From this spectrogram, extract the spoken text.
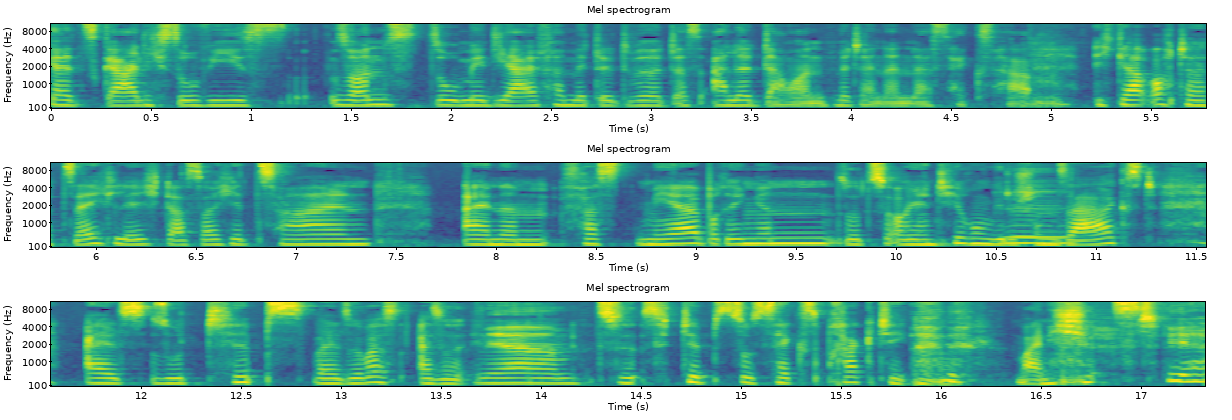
jetzt gar nicht so, wie es sonst so medial vermittelt wird, dass alle dauernd miteinander Sex haben. Ich glaube auch tatsächlich, dass solche Zahlen einem fast mehr bringen, so zur Orientierung, wie du mhm. schon sagst, als so Tipps, weil sowas, also ja. zu, Tipps zu Sexpraktiken, meine ich jetzt. Ja.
